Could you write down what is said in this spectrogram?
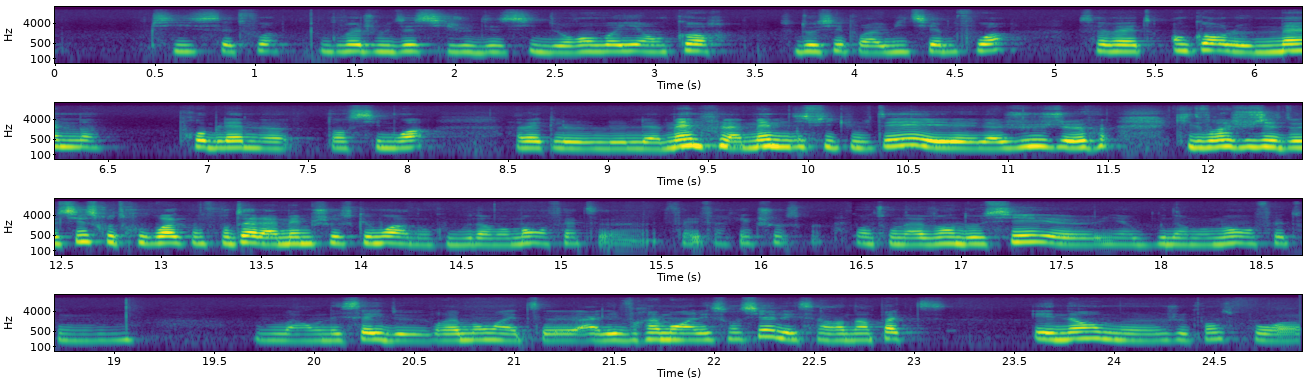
six, sept fois. Donc en fait, je me disais, si je décide de renvoyer encore ce dossier pour la huitième fois, ça va être encore le même problème euh, dans six mois, avec la, même, difficulté, et la juge euh, qui devra juger le dossier se retrouvera confrontée à la même chose que moi. Donc au bout d'un moment, en fait, il fallait faire quelque chose. Quand on a 20 dossiers, il y a, au bout d'un moment, en fait, on, essaye de vraiment être, aller vraiment à l'essentiel et ça a un impact énorme, je pense, pour, euh,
